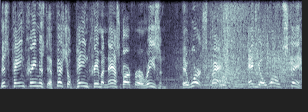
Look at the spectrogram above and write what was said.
This pain cream is the official pain cream of NASCAR for a reason. It works fast and you won't stink.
